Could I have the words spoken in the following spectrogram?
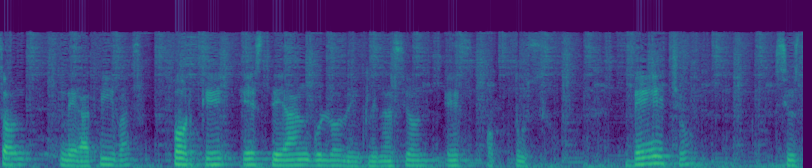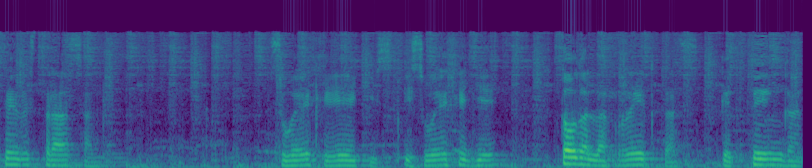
son negativas porque este ángulo de inclinación es obtuso. De hecho, si ustedes trazan su eje X y su eje Y, todas las rectas que tengan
